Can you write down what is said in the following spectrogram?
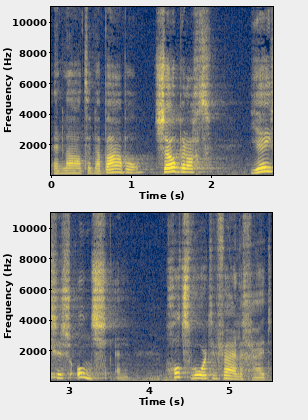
en later naar Babel. Zo bracht Jezus ons en Gods woord in veiligheid,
